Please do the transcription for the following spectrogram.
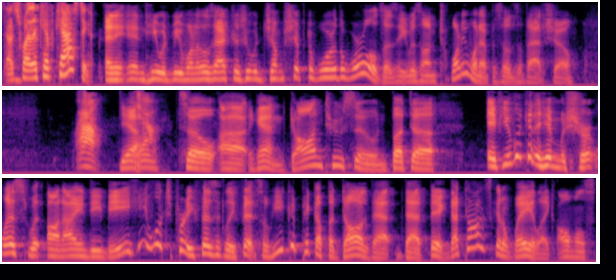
that's why they kept casting him. and and he would be one of those actors who would jump ship to War of the Worlds, as he was on 21 episodes of that show. Wow. Yeah. Yeah. So uh, again, gone too soon. But uh, if you look at him with shirtless with on IMDb, he looks pretty physically fit. So he could pick up a dog that that big. That dog's gonna weigh like almost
